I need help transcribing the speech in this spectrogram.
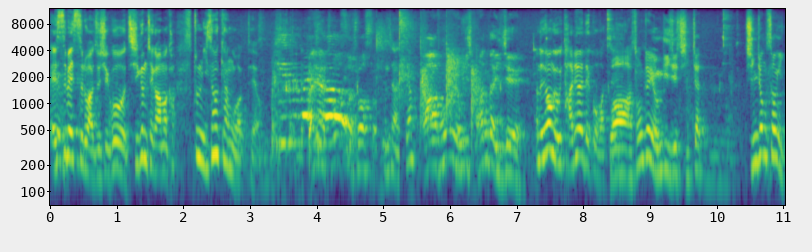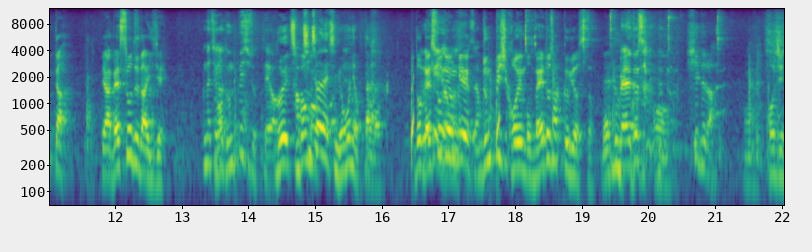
SBS로 와주시고 지금 제가 아마 가- 좀 이상하게 한 것 같아요. 아니야 좋았어 좋았어. 괜찮았어요? 아 성종 연기 잘한다 이제. 근데 형 여기 다려야 될 것 같아. 와 성종 연기 이제 진짜 진정성 있다. 야 메소드다 이제. 근데 제가 눈빛이 좋대요. 너의 지금 칭찬에 지금 영혼이 없다. 너 왜 이렇게 메소드 연기에? 눈빛이 거의 뭐 메두사급이었어. 메두사. 히드라. 거지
